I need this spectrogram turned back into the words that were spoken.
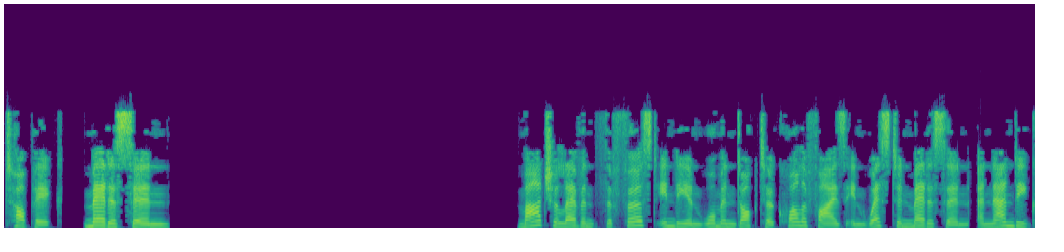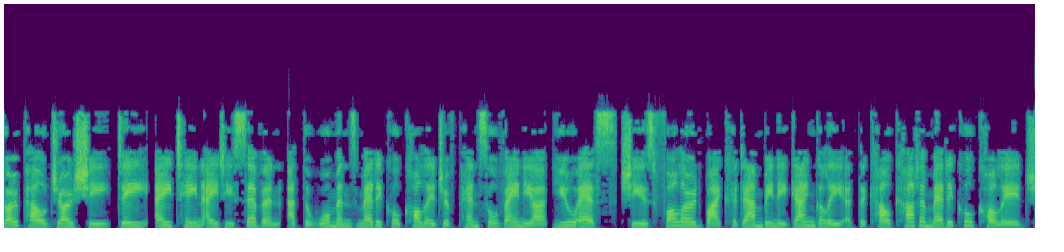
Topic: Medicine. March 11 – The first Indian woman doctor qualifies in Western medicine, Anandi Gopal Joshi d. 1887 at the Woman's Medical College of Pennsylvania US. She is followed by Kadambini Ganguly at the Calcutta Medical College.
